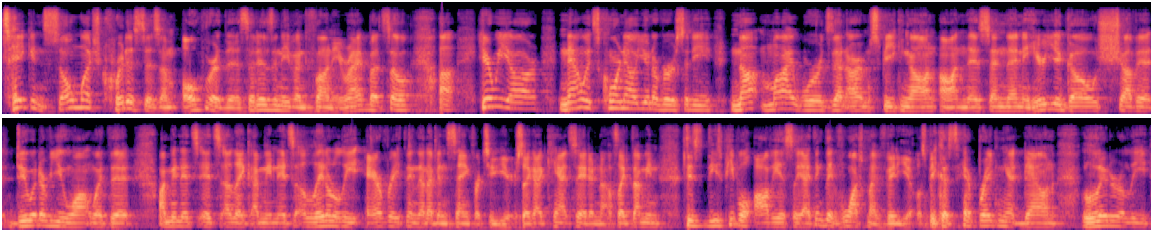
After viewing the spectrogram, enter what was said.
taken so much criticism over this, it isn't even funny, right? But so uh, here we are. Now it's Cornell University, not my words that I'm speaking on on this. And then here you go, shove it, do whatever you want with it. I mean, it's it's uh, like I mean, it's literally everything that I've been saying for two years. Like I can't say it enough. Like I mean, this, these people obviously, I think they've watched my videos because they're breaking it down literally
